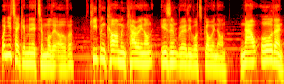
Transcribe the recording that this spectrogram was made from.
when you take a minute to mull it over, keeping calm and carrying on isn't really what's going on, now or then.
